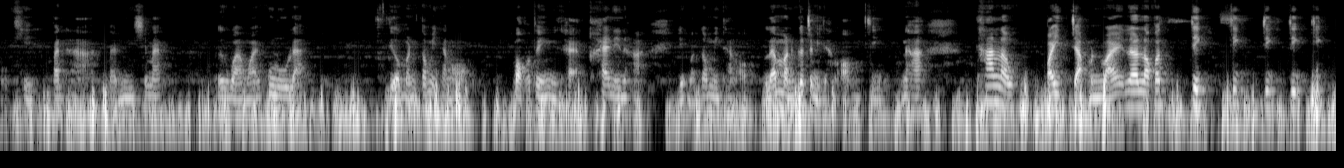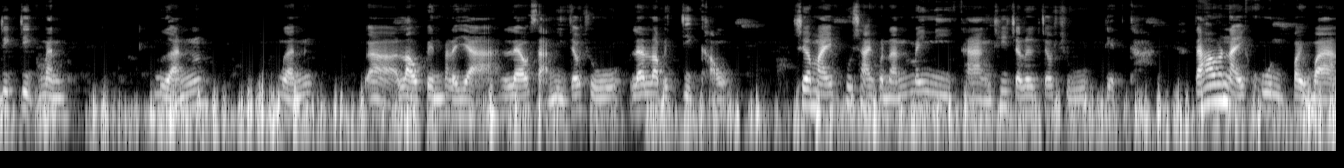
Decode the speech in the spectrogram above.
โอเค ปัญหาแบบนี้ใช่ไหมเออวางไว้กูรู้แล้วเดี๋ยวมันต้องมีทางออก บอกตัวเองแค่แค่นี้นะคะ เดี๋ยวมันต้องมีทางออก แล้วมันก็จะมีทางออกจริงนะคะ ถ้าเราไปจับมันไว้แล้วเราก็จิกจิกจิกจิกจิกจิกจิกมันเหมือนเหมือน เราเป็นภรรยาแล้วสามีเจ้าชู้ แล้วเราไปจิกเขา เชื่อไหมผู้ชายคนนั้นไม่มีทางที่จะเลิกเจ้าชู้เด็ดขาดแต่ถ้าวันไหนคุณปล่อยวาง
